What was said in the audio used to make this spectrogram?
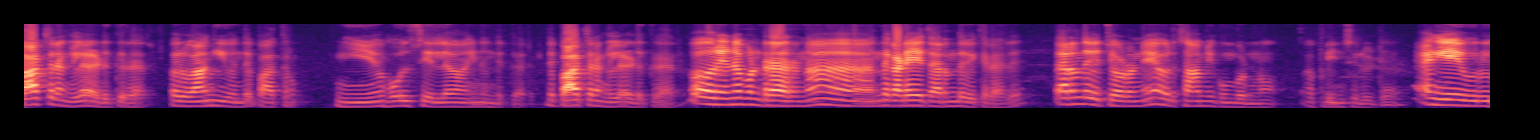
பாத்திரங்களை எடுக்கிறார். அவர் வாங்கி வந்த பாத்திரம். நீயே ஹோல்சேலில் வாங்கிட்டு வந்திருக்காரு. இந்த பாத்திரங்களை எடுக்கிறாரு. அவர் என்ன பண்ணுறாருன்னா அந்த கடையை திறந்து வைக்கிறாரு. திறந்து வச்ச உடனே அவர் சாமி கும்பிடணும். அப்படின்னு சொல்லிட்டு அங்கே ஒரு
